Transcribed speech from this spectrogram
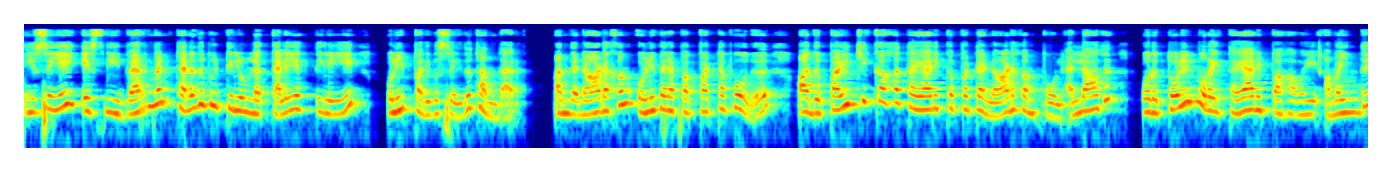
இசையை எஸ். வி. வர்மன் தனது வீட்டில் உள்ள கலையத்திலேயே ஒளிப்பதிவு செய்து தந்தார். அந்த நாடகம் ஒளிபரப்பப்பட்ட போது அது பயிற்சிக்காக தயாரிக்கப்பட்ட நாடகம் போல் அல்லாது ஒரு தொழில்முறை தயாரிப்பாகவே அமைந்து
